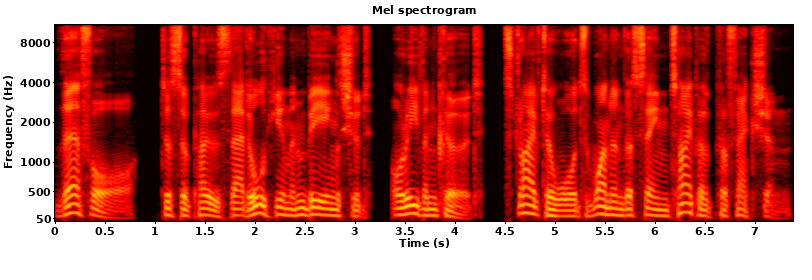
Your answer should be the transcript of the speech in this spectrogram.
therefore, to suppose that all human beings should, or even could, strive towards one and the same type of perfection,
